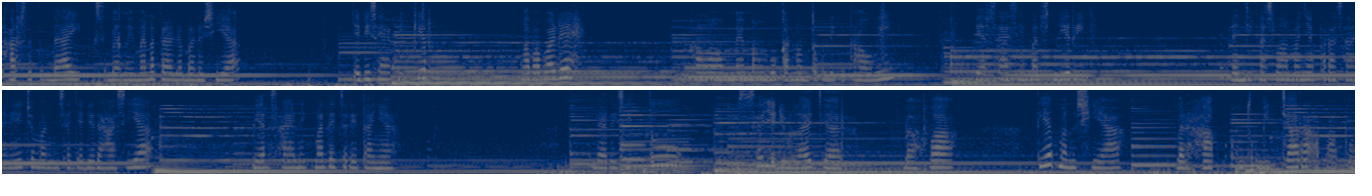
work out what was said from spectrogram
harus tetap baik sebagaimana terhadap manusia. Jadi saya pikir nggak apa-apa deh. Kalau memang bukan untuk diketahui, biar saya simpan sendiri. Dan jika selamanya perasaan ini cuma bisa jadi rahasia, biar saya nikmati ceritanya. Dari situ, saya jadi belajar bahwa tiap manusia berhak untuk bicara apa pun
